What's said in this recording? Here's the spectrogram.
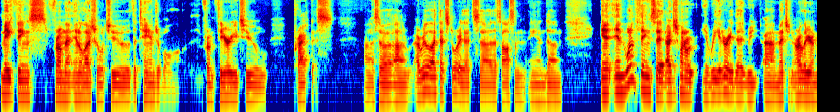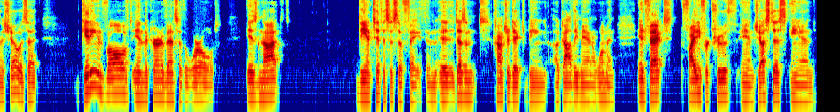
make things from that intellectual to the tangible, from theory to practice. Uh, so uh, I really like that story. That's uh, that's awesome. And, um, and and one of the things that I just want to you know, reiterate that we uh, mentioned earlier in the show is that getting involved in the current events of the world is not the antithesis of faith, and it doesn't contradict being a godly man or woman. In fact, fighting for truth and justice and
